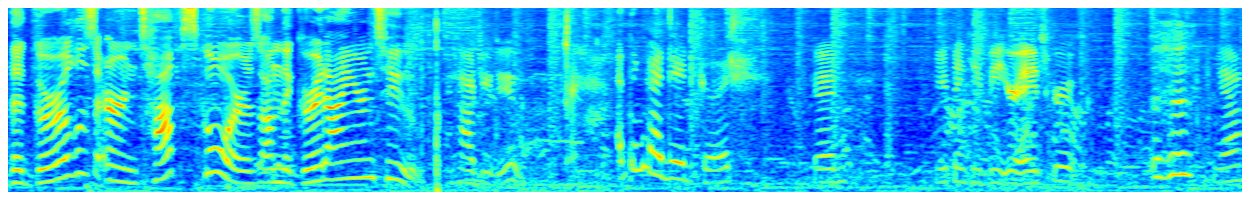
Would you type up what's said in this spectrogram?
The girls earned top scores on the gridiron too. And how'd you do? I think I did good. Good. You think you beat your age group? Mhm. Yeah.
